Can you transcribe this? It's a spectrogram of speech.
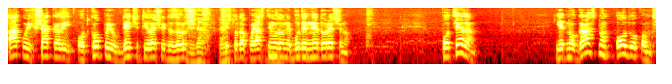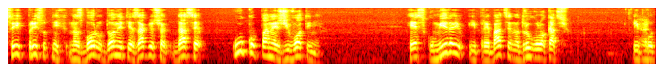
ako ih šakali otkopaju, gde će ti lešovi da završi? Da, da. Čisto da pojasnimo da, da ne bude nedorečeno. Pod sedam, jednogasnom odlukom svih prisutnih na zboru donet je zaključak da se ukopane životinje eskumiraju i prebace na drugu lokaciju. I pod...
